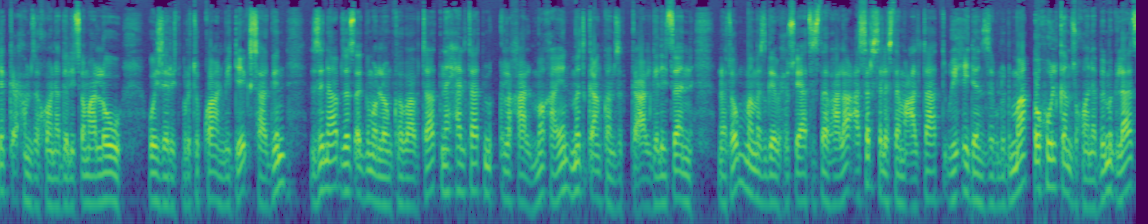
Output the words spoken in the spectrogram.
ልክዕ ከም ዘይኮነ ገሊጾም ኣለዉ። ወይዘሪት ብርቱኳን ሚዴቅሳ ግን ዝናብ ዘጸግመሎም ከባብታት ናይ ሓይልታት ምክልኻል መኻይን ምጥቃም ከም ዝከኣል ገሊጸን። ነቶም መመዝገቢ ሕጹያት ዝተብሃላ ዓሰርተ ሰለስተ መዓልትታት ውሒደን ዝብሉ ድማ እኹል ከም ዝኾነ ብምግላጽ፣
